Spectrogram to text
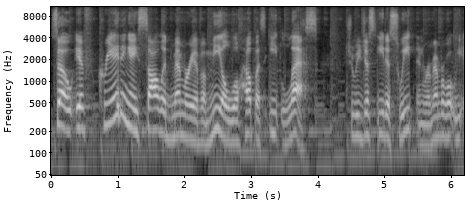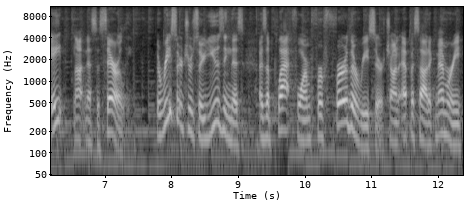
So if creating a solid memory of a meal will help us eat less, should we just eat a sweet and remember what we ate? Not necessarily. The researchers are using this as a platform for further research on episodic memory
